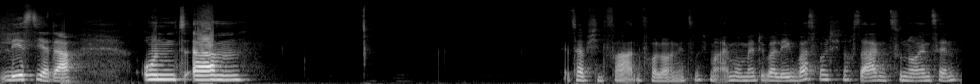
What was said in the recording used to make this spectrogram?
lest ihr da. Und ähm, jetzt habe ich den Faden verloren. Jetzt muss ich mal einen Moment überlegen, was wollte ich noch sagen zu 19?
